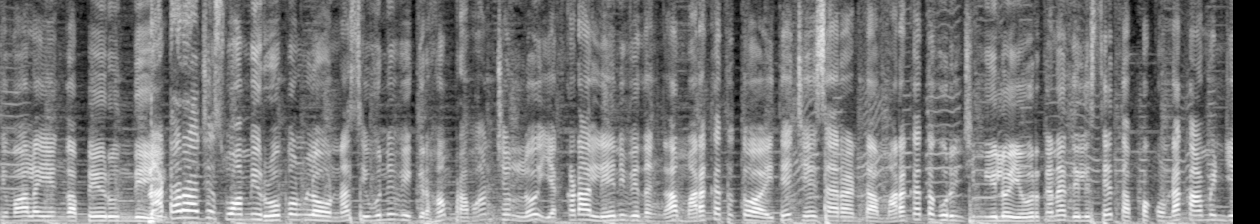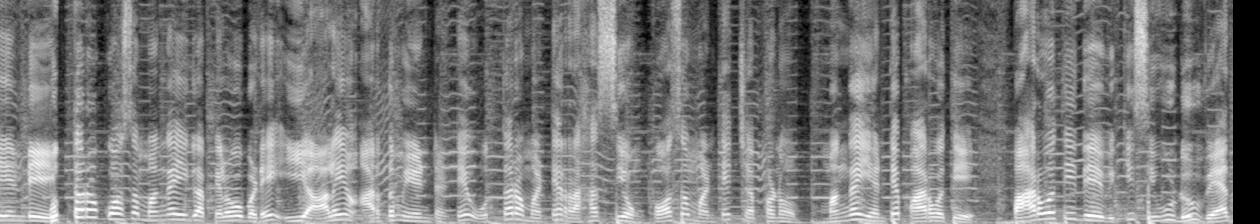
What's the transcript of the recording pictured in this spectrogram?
శివాలయంగా పేరుంది. నటరాజ స్వామి రూపంలో ఉన్న శివుని విగ్రహం ప్రపంచంలో ఎక్కడా లేని విధంగా మరకతతో అయితే చేశారంట. మరకత గురించి మీలో ఎవరికైనా తెలిస్తే తప్పకుండా కామెంట్ చేయండి. ఉత్తర కోసం మంగయ్యగా పిలువబడే ఈ ఆలయం అర్థం ఏంటంటే ఉత్తరం అంటే రహస్యం కోసం అంటే చెప్పడం. మంగయ్య అంటే పార్వతి. పార్వతీదేవికి శివుడు వేద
